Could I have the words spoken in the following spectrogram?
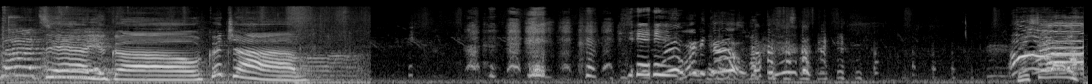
Back. There you go. Good job. Where'd he go? What's up?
